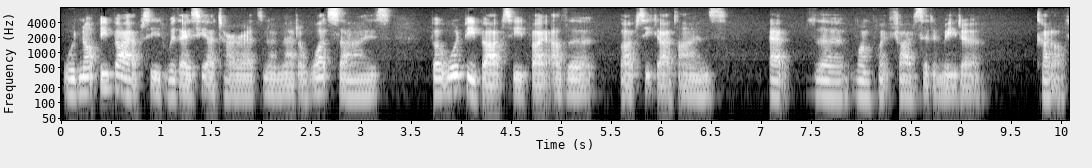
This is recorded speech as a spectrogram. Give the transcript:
would not be biopsied with ACR TI-RADS no matter what size, but would be biopsied by other biopsy guidelines at the 1.5 centimeter cutoff.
